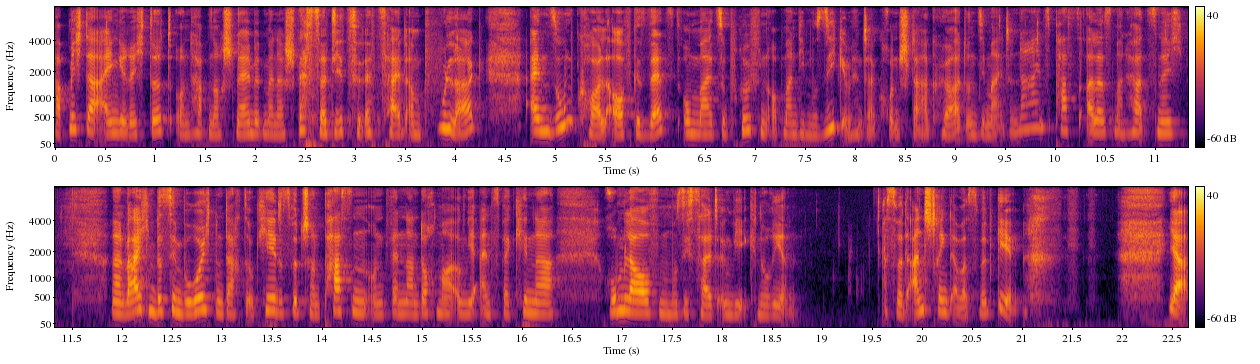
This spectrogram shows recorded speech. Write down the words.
habe mich da eingerichtet und habe noch schnell mit meiner Schwester, die zu der Zeit am Pool lag, einen Zoom-Call aufgesetzt, um mal zu prüfen, ob man die Musik im Hintergrund stark hört. Und sie meinte, nein, es passt alles, man hört es nicht. Und dann war ich ein bisschen beruhigt und dachte, okay, das wird schon passen. Und wenn dann doch mal irgendwie ein, zwei Kinder rumlaufen, muss ich es halt irgendwie ignorieren. Es wird anstrengend, aber es wird gehen. Ja,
